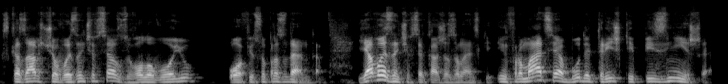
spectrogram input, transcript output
сказав, що визначився з головою офісу президента. Я визначився, каже Зеленський. Інформація буде трішки пізніше.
